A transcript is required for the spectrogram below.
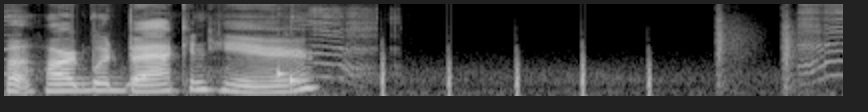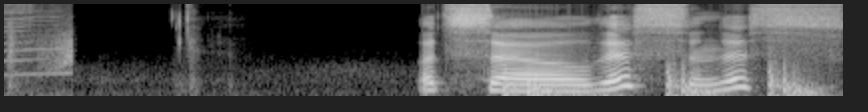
Put hardwood back in here. Let's sell this and this.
